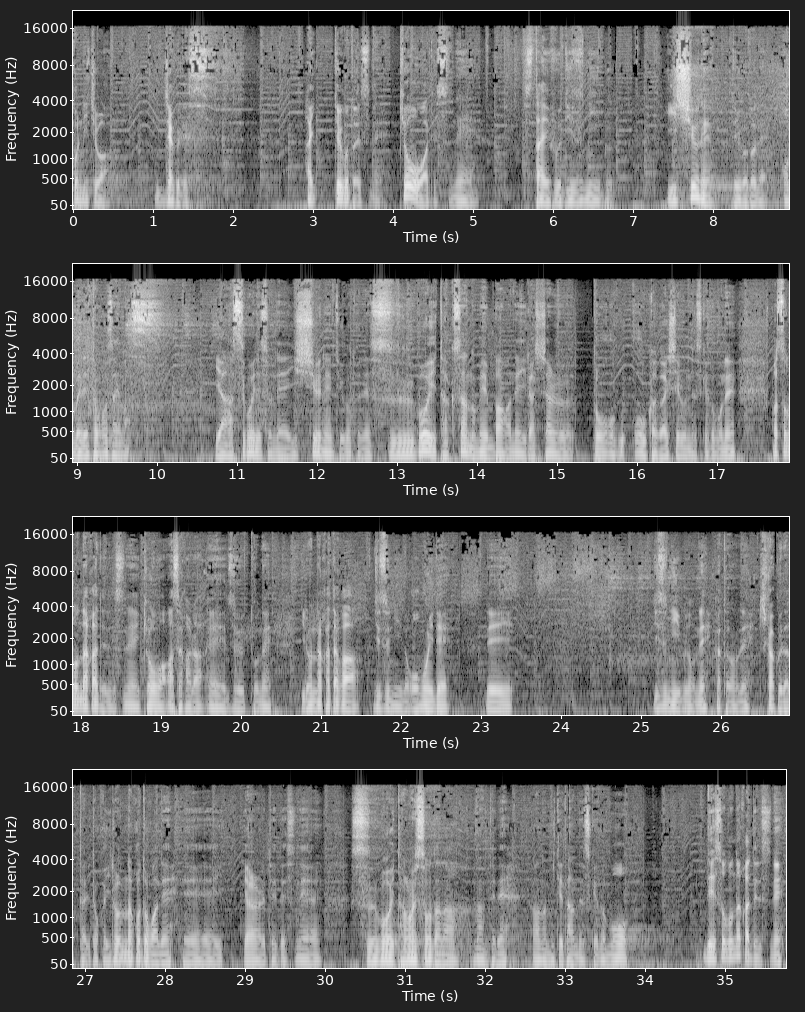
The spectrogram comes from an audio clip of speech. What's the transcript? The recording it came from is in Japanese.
こんにちは、ジャグです。はい、ということですね、今日はですね、スタイフディズニー部。1周年ということで、おめでとうございます。いやー、すごいですよね、1周年ということでね、すごいたくさんのメンバーがね、いらっしゃるとおお伺いしてるんですけどもね、まあ、その中でですね、今日は朝から、えーずっとね、いろんな方がディズニーの思い出で、ディズニー部のね、方のね、企画だったりとか、いろんなことがね、えーやられてですね、すごい楽しそうだな、なんてね、あの、見てたんですけども、で、その中でですね、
